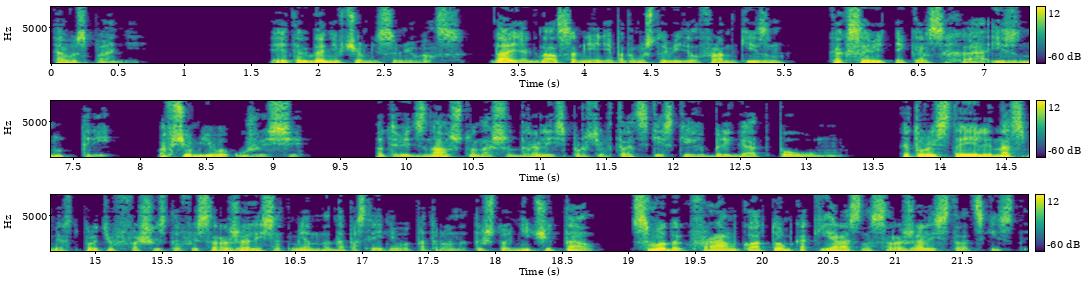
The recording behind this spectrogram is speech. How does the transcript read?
А в Испании? Я и тогда ни в чем не сомневался. Да, я гнал сомнения, потому что видел франкизм как советник РСХ, а изнутри, во всем его ужасе. Но ты ведь знал, что наши дрались против троцкистских бригад по уму, которые стояли насмерть против фашистов и сражались отменно до последнего патрона. Ты что, не читал сводок Франку о том, как яростно сражались троцкисты?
